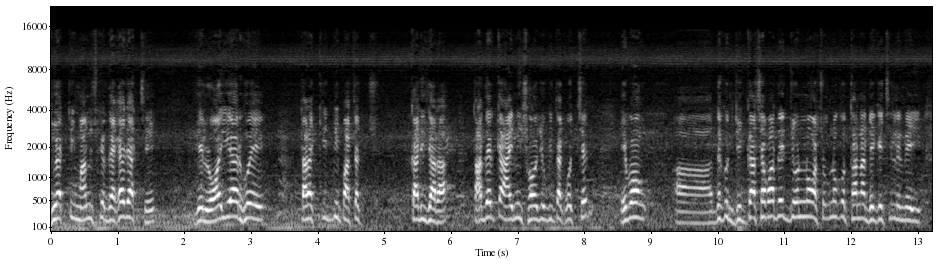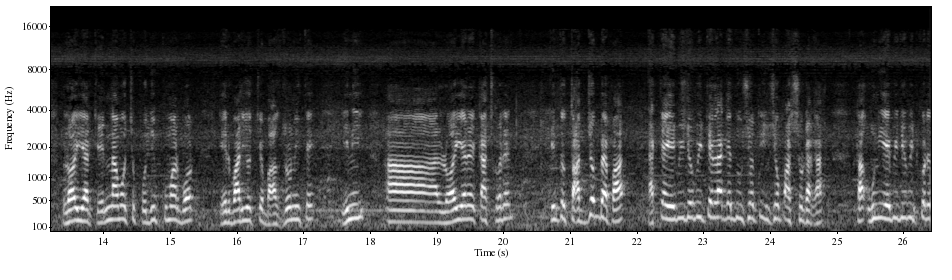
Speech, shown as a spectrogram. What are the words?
দু একটি মানুষকে দেখা যাচ্ছে যে লয়ার হয়ে তারা কিডনি পাচারকারী যারা, তাদেরকে আইনি সহযোগিতা করছেন এবং দেখুন, জিজ্ঞাসাবাদের জন্য অশোকনগর থানা ডেকেছিলেন এই লয়ারকে। এর নাম হচ্ছে প্রদীপ কুমার বর, এর বাড়ি হচ্ছে বাসদ্রণীতে ইনি লয়ারের কাজ করেন। কিন্তু তাজ্জব ব্যাপার, একটা এভিডেভিটে লাগে দুশো, তিনশো, পাঁচশো টাকা। তা উনি এভিডেভিট করে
